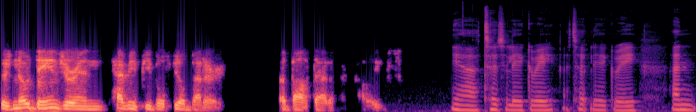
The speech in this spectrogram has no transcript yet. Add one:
There's no danger in having people feel better about that and their colleagues. Yeah, I totally agree. I totally agree. And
